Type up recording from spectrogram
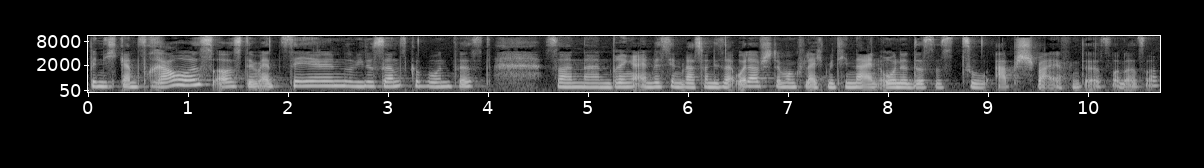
bin nicht ganz raus aus dem Erzählen, so wie du es sonst gewohnt bist, sondern bringe ein bisschen was von dieser Urlaubsstimmung vielleicht mit hinein, ohne dass es zu abschweifend ist oder so.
